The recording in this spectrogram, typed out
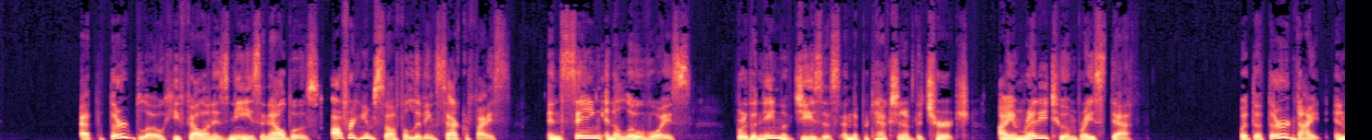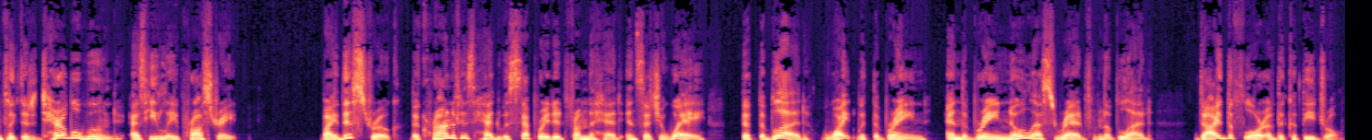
At the third blow, he fell on his knees and elbows, offering himself a living sacrifice, and saying in a low voice, for the name of Jesus and the protection of the church, I am ready to embrace death. But the third knight inflicted a terrible wound as he lay prostrate. By this stroke, the crown of his head was separated from the head in such a way that the blood, white with the brain, and the brain no less red from the blood, dyed the floor of the cathedral.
